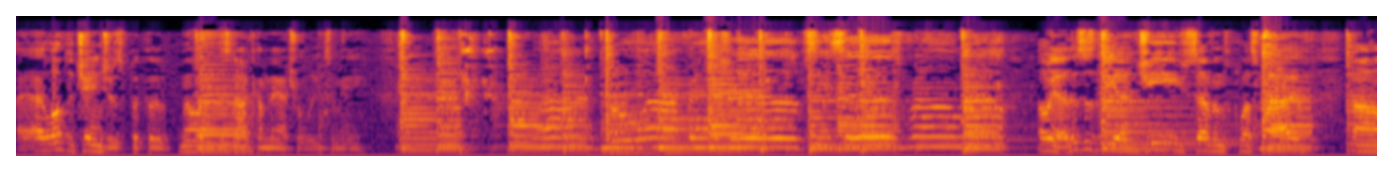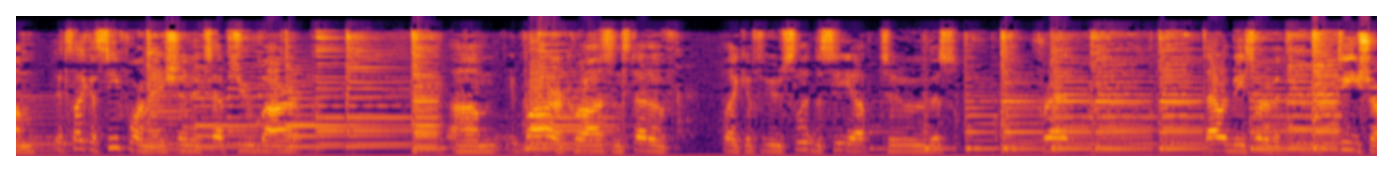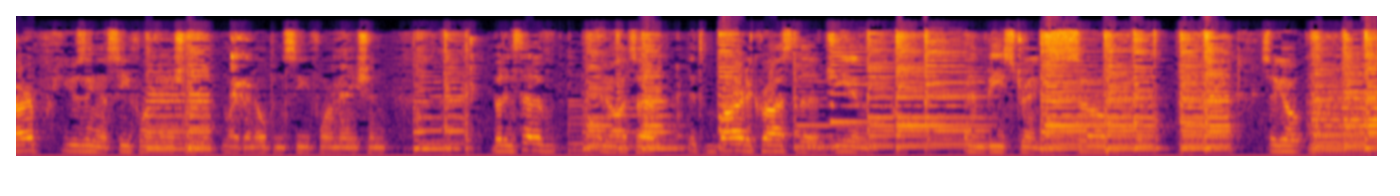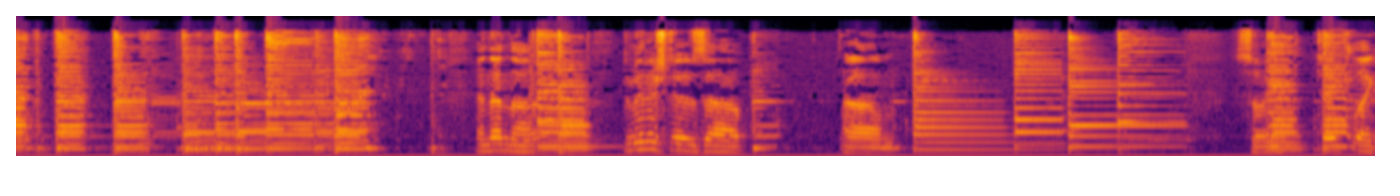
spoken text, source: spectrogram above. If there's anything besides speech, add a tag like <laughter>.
I, I love the changes, but the melody does not come naturally to me. Oh yeah, this is the uh, G seventh plus five. Um, it's like a C formation, except you bar um, you bar across instead of like if you slid the C up to this fret, that would be sort of a D sharp using a C formation, like an open C formation. But instead of you know, it's a it's barred across the G and and B strings. So so you go. And then the diminished is uh, um, so you take like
